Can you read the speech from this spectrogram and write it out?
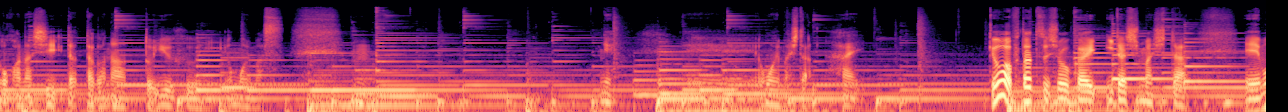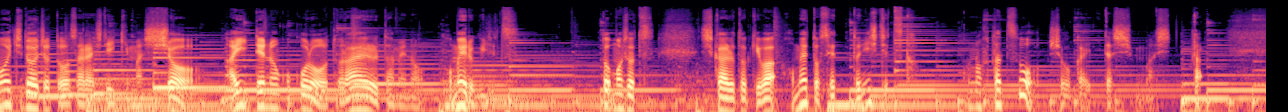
お話だったかなというふうに思います。うん。ね、えー思いました。はい。今日は2つ紹介いたしました。えーもう一度ちょっとおさらいしていきましょう。相手の心を捉えるための褒める技術。ともう一つ、叱るときは褒めとセットにして使う。この2つを紹介いたしました。えー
